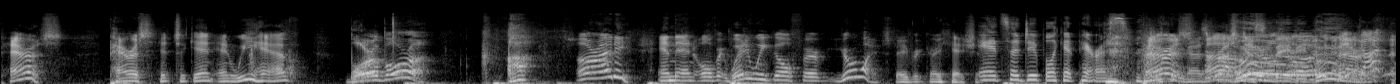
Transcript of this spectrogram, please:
Paris. Paris hits again, and we have Bora Bora. Ah, All righty. And then over, where do we go for your wife's favorite vacation? It's a duplicate Paris. Paris. guys crushed it. girls Boom, baby, are boom. Paris. Got Paris,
